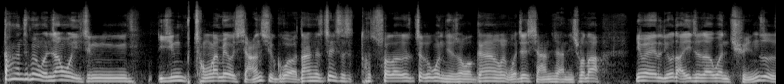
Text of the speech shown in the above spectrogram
当然这篇文章我已经已经从来没有想起过了，但是这次他说到这个问题的时候，我刚刚我就想起来，你说到，因为刘导一直在问裙子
